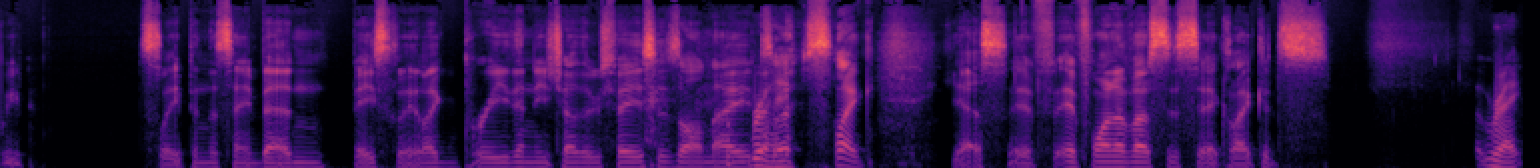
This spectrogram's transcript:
we sleep in the same bed and basically like breathe in each other's faces all night. So it's like, yes, if if one of us is sick, like it's right.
